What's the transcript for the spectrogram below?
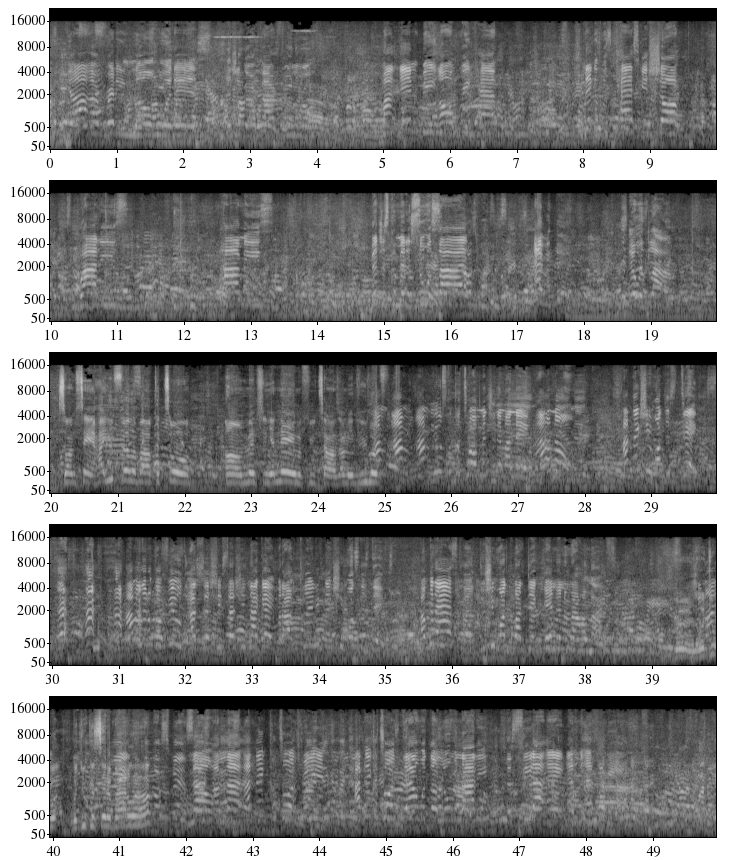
Y'all already know who it is. It's your girl Phara Funeral. My NBO recap. Niggas was casket sharp, bodies, homies, bitches committed suicide, everything. It was live. So I'm saying, how you feel about Couture um, mentioning your name a few times? I mean, do you look? I'm, I'm, I'm used to Couture mentioning my name. I don't know. I think she wants this dick. I'm a little confused. I said she said she's not gay, but I clearly think she wants this dick. I'm gonna ask her, do she want my dick in and around her mouth? Mm, would you would you consider battling her? No, I'm not. I think Couture's really, I think Couture's down with the Illuminati, the CIA, and the FBI.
